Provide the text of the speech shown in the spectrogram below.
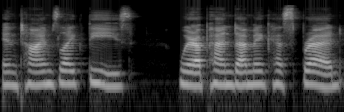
in times like these, where a pandemic has spread,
